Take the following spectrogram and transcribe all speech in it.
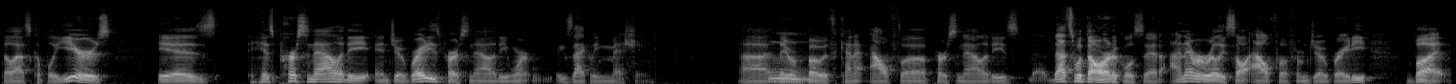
the last couple of years is his personality and Joe Brady's personality weren't exactly meshing. Uh, mm. They were hmm. both kind of alpha personalities. That's what the article said. I never really saw alpha from Joe Brady, but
